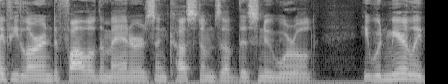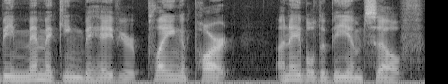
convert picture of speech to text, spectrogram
if he learned to follow the manners and customs of this new world, he would merely be mimicking behavior, playing a part, unable to be himself.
